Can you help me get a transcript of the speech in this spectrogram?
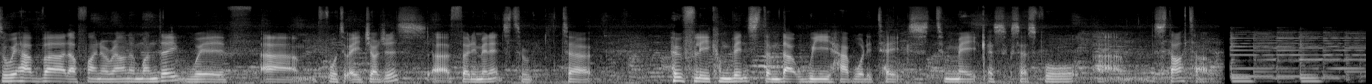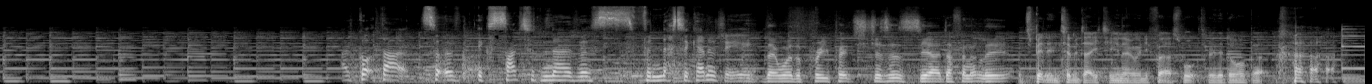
So we have uh, our final round on Monday with um, four to eight judges, uh, 30 minutes to, to hopefully convince them that we have what it takes to make a successful um, startup. I've got that sort of excited, nervous, frenetic energy. There were the pre-pitch jitters, yeah, definitely. It's a bit intimidating, you know, when you first walk through the door, but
